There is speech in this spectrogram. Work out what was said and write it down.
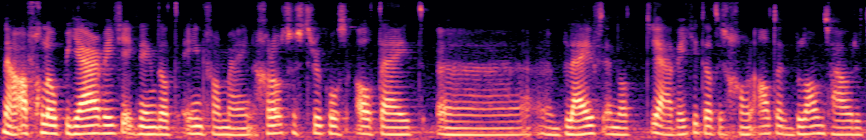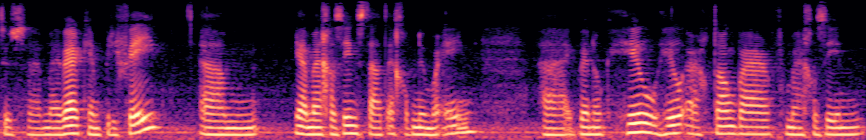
nou, afgelopen jaar, weet je. Ik denk dat een van mijn grootste struggles altijd uh, blijft. En dat, ja, weet je, dat is gewoon altijd balans houden tussen mijn werk en privé. Um, ja, mijn gezin staat echt op nummer één. Uh, ik ben ook heel, heel erg dankbaar voor mijn gezin.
